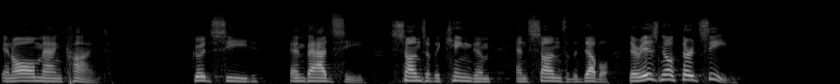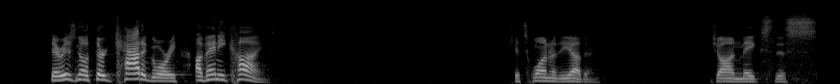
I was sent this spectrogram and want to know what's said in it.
in all mankind good seed and bad seed, sons of the kingdom and sons of the devil. There is no third seed, there is no third category of any kind. It's one or the other. John makes this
